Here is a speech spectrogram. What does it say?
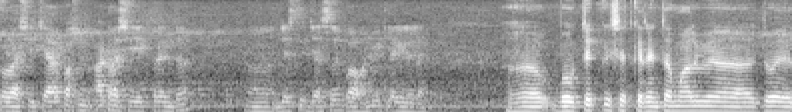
सोळाशे चारपासून अठराशे एकपर्यंत जास्तीत जास्त भावाने विकला गेलेला आहे. बहुतेक शेतकऱ्यांचा माल जो आहे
